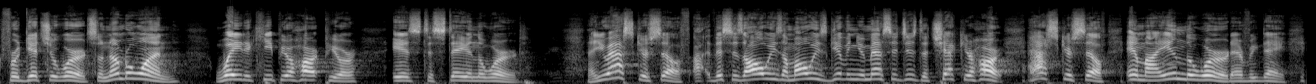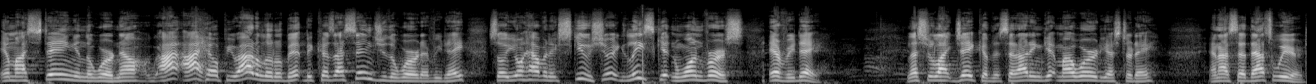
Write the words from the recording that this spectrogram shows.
forget your word. So, number one way to keep your heart pure is to stay in the word. Now you ask yourself, this is always, I'm always giving you messages to check your heart. Ask yourself, am I in the Word every day? Am I staying in the Word? Now, I, I, help you out a little bit because I send you the Word every day, so you don't have an excuse. You're at least getting one verse every day. Unless you're like Jacob that said, I didn't get my Word yesterday. And I said, that's weird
